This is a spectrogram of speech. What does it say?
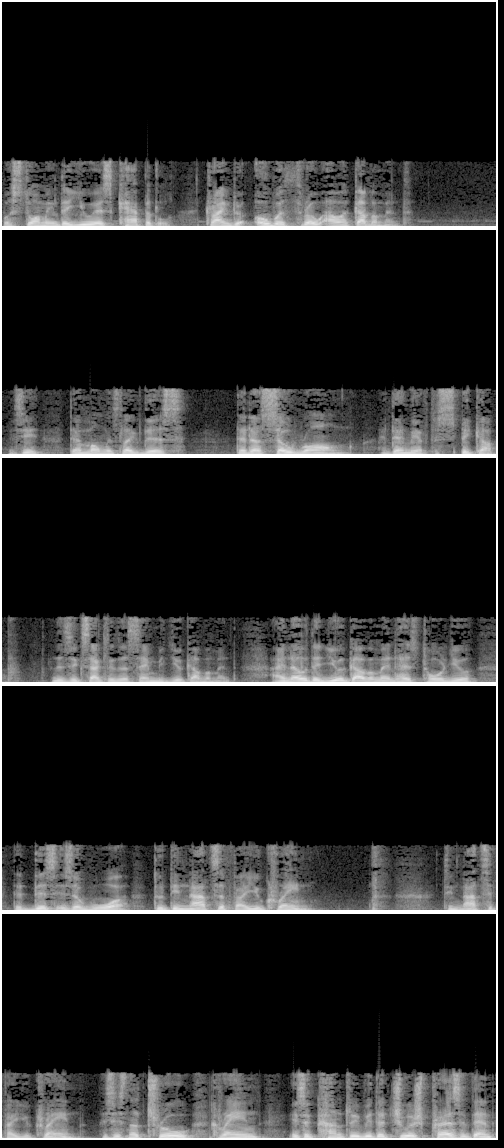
was storming the US Capitol trying to overthrow our government. You see, there are moments like this that are so wrong, and then we have to speak up. And it's exactly the same with your government. I know that your government has told you that this is a war to denazify Ukraine. denazify Ukraine. This is not true. Ukraine is a country with a Jewish president,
